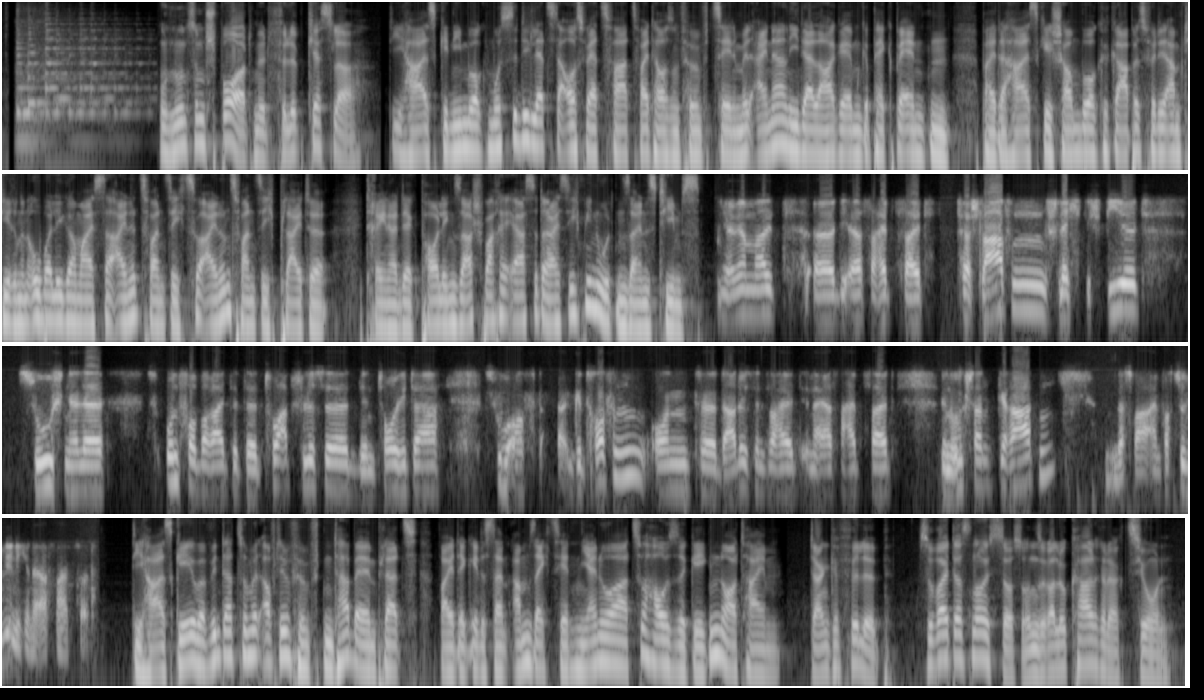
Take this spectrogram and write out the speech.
Und nun zum Sport mit Philipp Kessler. Die HSG Nienburg musste die letzte Auswärtsfahrt 2015 mit einer Niederlage im Gepäck beenden. Bei der HSG Schaumburg gab es für den amtierenden Oberligameister eine 20 zu 21 Pleite. Trainer Dirk Pauling sah schwache erste 30 Minuten seines Teams. Ja, wir haben halt äh, die erste Halbzeit verschlafen, schlecht gespielt, zu schnelle unvorbereitete Torabschlüsse, den Torhüter zu oft äh, getroffen und äh, dadurch sind wir halt in der ersten Halbzeit in Rückstand geraten. Das war einfach zu wenig in der ersten Halbzeit. Die HSG überwintert somit auf dem fünften Tabellenplatz. Weiter geht es dann am 16. Januar zu Hause gegen Nordheim. Danke Philipp. Soweit das Neueste aus unserer Lokalredaktion.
